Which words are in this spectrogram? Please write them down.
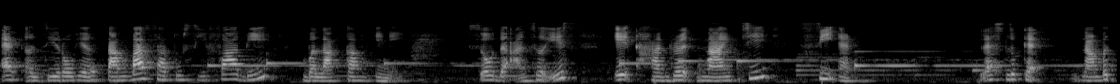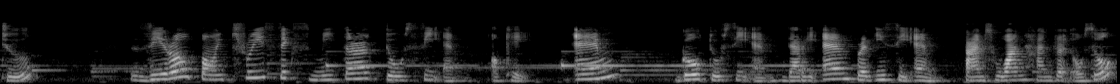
add a zero here. Tambah satu sifar di belakang ini. So the answer is 890 cm. Let's look at number 2. 0.36 meter to cm. Okay, m go to cm. Dari m pergi cm times 100 also.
